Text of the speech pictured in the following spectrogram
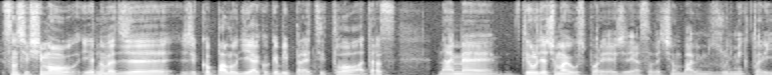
som si všimol jednu vec, že, že kopa ľudí ako keby precitlo a teraz najmä tí ľudia, čo majú úspory, že ja sa väčšinou bavím s ľuďmi, ktorí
